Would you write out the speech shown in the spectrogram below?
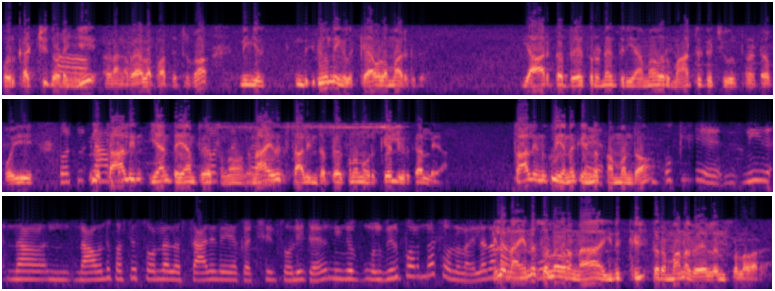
ஒரு கட்சி தொடங்கி அதை நாங்க வேலை பார்த்துட்டு இருக்கோம். நீங்க இந்த- இது வந்து எங்களுக்கு கேவலமா இருக்குது. யார்கிட்ட பேசுறோன்னே தெரியாம ஒரு மாற்றுக் கட்சி உறுப்பினர்கிட்ட போய் இல்ல ஸ்டாலின் ஏன்ட்ட ஏன் பேசணும்? நான் எதுக்கு ஸ்டாலின் பேசணும்னு ஒரு கேள்வி இருக்கா இல்லையா? ஸ்டாலினுக்கும் எனக்கு என்ன சம்பந்தம்? ஓகே. நீங்க நான் நான் வந்து ஃபர்ஸ்ட் சொன்னல ஸ்டாலின் ஐயா கட்சின்னு சொல்லிட்டேன் நீங்க உங்களுக்கு விருப்பம் இருந்தா சொல்லலாம். இல்ல நான் என்ன சொல்ல வரேன்னா இது கீழ்த்தரமான வேலைன்னு சொல்ல வரேன்.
